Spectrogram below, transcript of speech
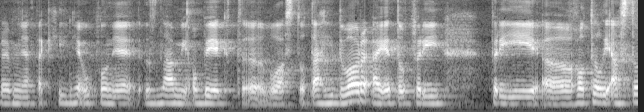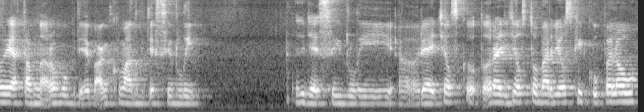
pre mňa taký neúplne známy objekt, e, volá to Tahý dvor a je to pri, pri hoteli Astoria tam na rohu, kde je bankomat, kde sídli kde sídli e, riaditeľstvo, Bardejovských kúpeľov. E,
